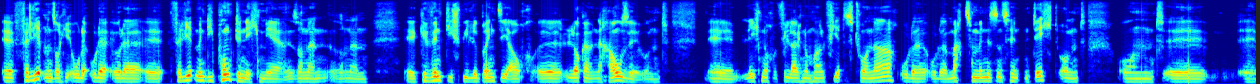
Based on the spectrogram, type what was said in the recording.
äh, verliert man solche oder oder oder äh, verliert man die Punkte nicht mehr, sondern sondern äh, gewinnt die Spiele, bringt sie auch äh, locker nach Hause und äh, legt noch vielleicht noch mal ein viertes Tor nach oder oder macht zumindest hinten dicht und und äh, äh,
